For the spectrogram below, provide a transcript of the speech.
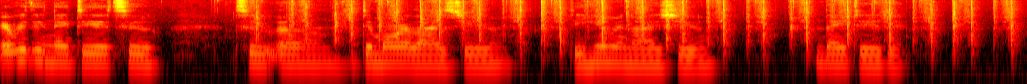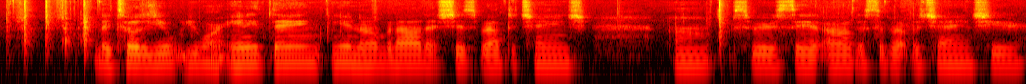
Everything they did to to um, demoralize you, dehumanize you. They did it. They told you you weren't anything, you know, but all that shit's about to change. Um, Spirit said all this about to change here.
